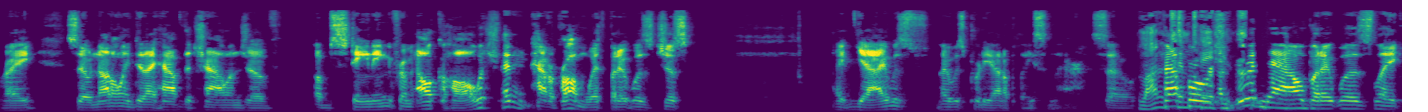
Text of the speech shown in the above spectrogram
right? So not only did I have the challenge of abstaining from alcohol, which I didn't have a problem with, but it was just I, yeah, I was I was pretty out of place in there. So a lot of fast forward, I'm good now, but it was like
